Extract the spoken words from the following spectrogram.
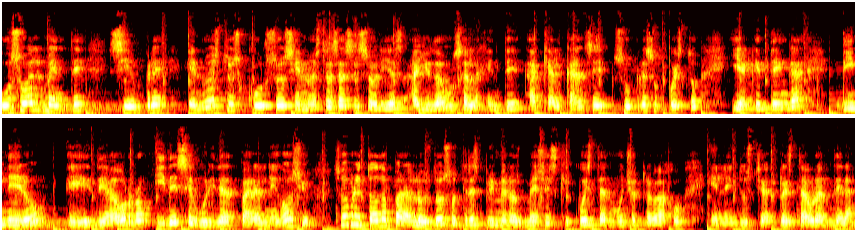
Usualmente siempre en nuestros cursos y en nuestras asesorías ayudamos a la gente a que alcance su presupuesto y a que tenga dinero eh, de ahorro y de seguridad para el negocio, sobre todo para los dos o tres primeros meses que cuestan mucho trabajo en la industria restaurantera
